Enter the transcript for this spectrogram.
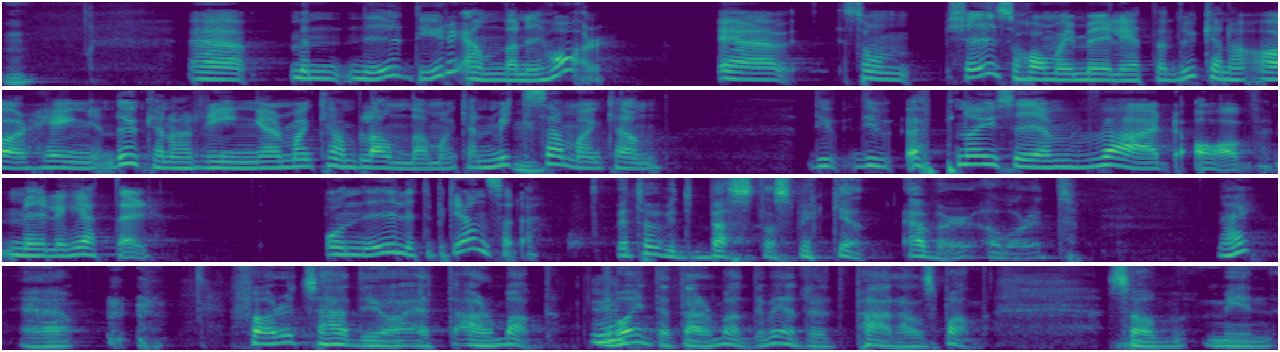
Mm. Eh, men ni, det är det enda ni har. Eh, som tjej så har man ju möjligheten, du kan ha örhängen, du kan ha ringar, man kan blanda, man kan mixa, Mm. man kan... Det, det öppnar ju sig en värld av möjligheter. Och ni är lite begränsade. vet du vad mitt bästa smycke ever har varit? Nej? Eh, förut så hade jag ett armband. Mm. Det var inte ett armband, det var egentligen ett pärlhalsband. Som min...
